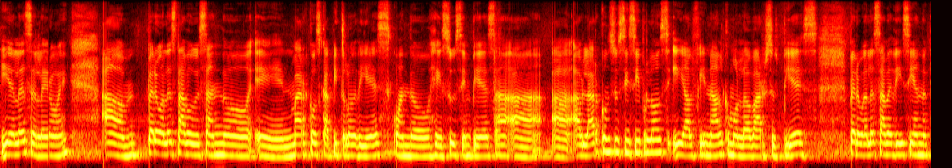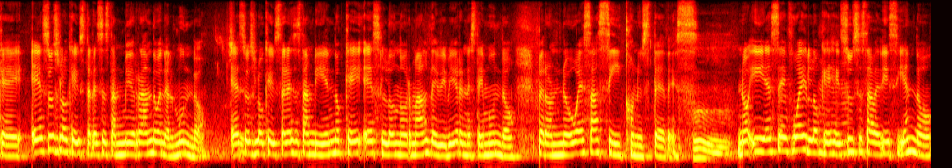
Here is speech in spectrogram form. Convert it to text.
Y él es el héroe. Um, pero él estaba usando en Marcos capítulo 10 cuando Jesús empieza a, a, hablar con sus discípulos y al final como lavar sus pies. Pero él estaba diciendo que eso es lo que ustedes están mirando en el mundo. Eso es lo que ustedes están viendo que es lo normal de vivir en este mundo, pero no es así con ustedes. Mm. No, y ese fue lo que Jesús estaba diciendo.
